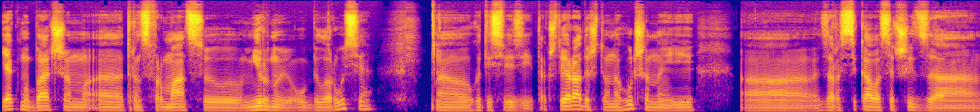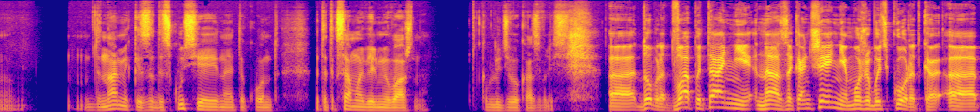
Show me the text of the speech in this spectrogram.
як мы бачым трансфармацыю мірную у беларусе у гэтай связі так што я рады што нагучаны і зараз цікава сачыць за дынамікай за дыскусіяй на это конт. Это таксама вельмі важна каб люди выказывались. Добра два пытанні на заканчэнне может быть коротко.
